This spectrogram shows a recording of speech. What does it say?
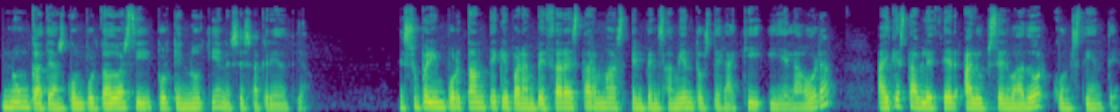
nunca te has comportado así porque no tienes esa creencia. Es súper importante que para empezar a estar más en pensamientos del aquí y el ahora, hay que establecer al observador consciente.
